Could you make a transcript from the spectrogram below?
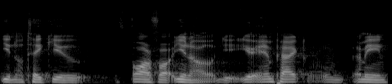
you know take you far far you know your impact I mean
